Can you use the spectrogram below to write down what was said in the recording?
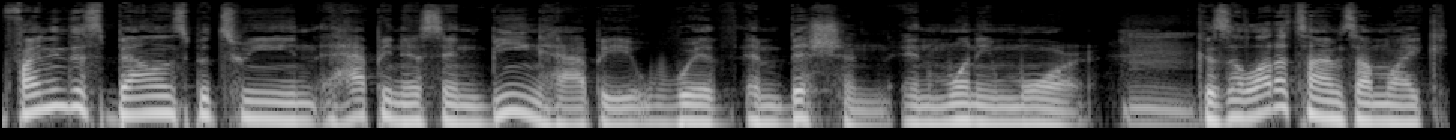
finding this balance between happiness and being happy with ambition and wanting more. Mm. Because a lot of times I'm like,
